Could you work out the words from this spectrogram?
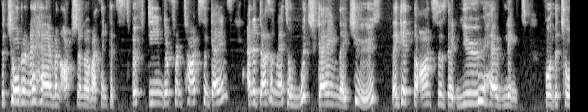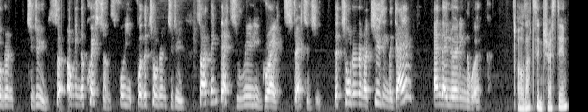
The children have an option of, I think it's 15 different types of games. And it doesn't matter which game they choose, they get the answers that you have linked for the children to do. So, I mean, the questions for, you, for the children to do. So I think that's really great strategy the children are choosing the game and they're learning the work. Oh, that's interesting.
